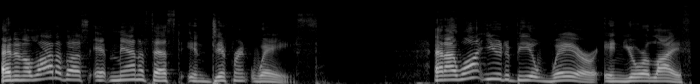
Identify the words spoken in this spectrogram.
And in a lot of us, it manifests in different ways. And I want you to be aware in your life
